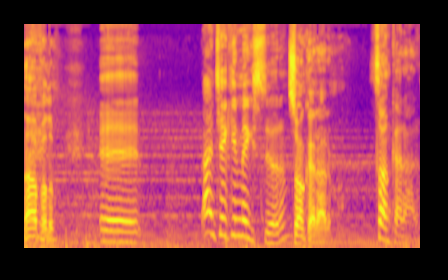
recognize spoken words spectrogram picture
Ne yapalım? Ee, ben çekilmek istiyorum. Son kararım. Son kararım.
